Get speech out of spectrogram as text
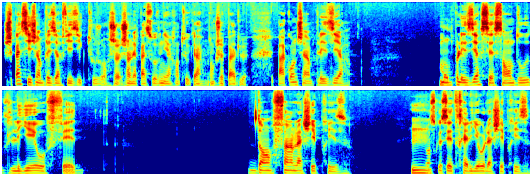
je sais pas si j'ai un plaisir physique toujours, je- j'en ai pas souvenir en tout cas, donc j'ai pas de le. Par contre, j'ai un plaisir. Mon plaisir, c'est sans doute lié au fait d'enfin lâcher prise. Je Mhm. pense que c'est très lié au lâcher prise.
